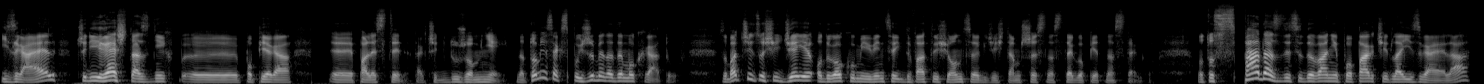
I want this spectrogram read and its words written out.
Izrael, czyli reszta z nich e, popiera Palestynę, tak, czyli dużo mniej. Natomiast jak spojrzymy na demokratów, zobaczcie, co się dzieje od roku mniej więcej 2000, gdzieś tam 16-15. No to spada zdecydowanie poparcie dla Izraela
